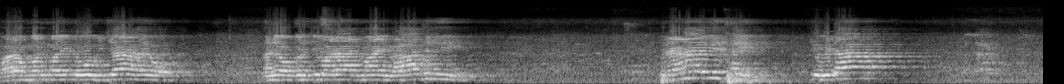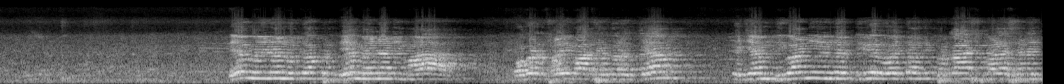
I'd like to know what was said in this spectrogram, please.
મારા મનમાં એક એવો વિચાર આવ્યો અને ઓગરજી મહારાજ મારી વાતની પ્રેરણા એવી થઈ કે બેટા, બે મહિનાનું તપ, બે મહિનાની માળા ઓગળ થળી માથે કરો કેમ? કે જેમ દીવાની અંદર દિવેલ હોય તો પ્રકાશ મળે છે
